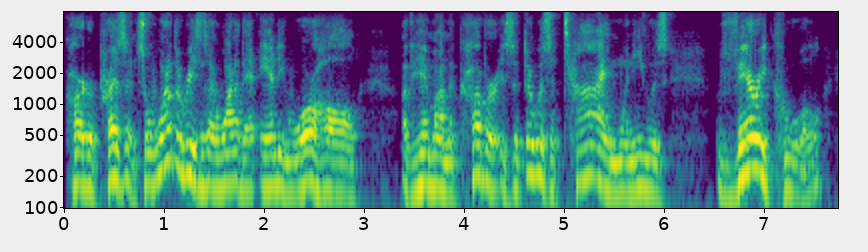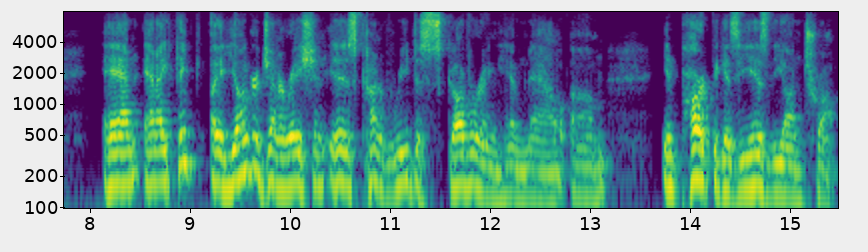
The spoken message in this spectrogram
Carter president. So one of the reasons I wanted that Andy Warhol of him on the cover is that there was a time when he was very cool. And, and I think a younger generation is kind of rediscovering him now, um, in part because he is the on Trump.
